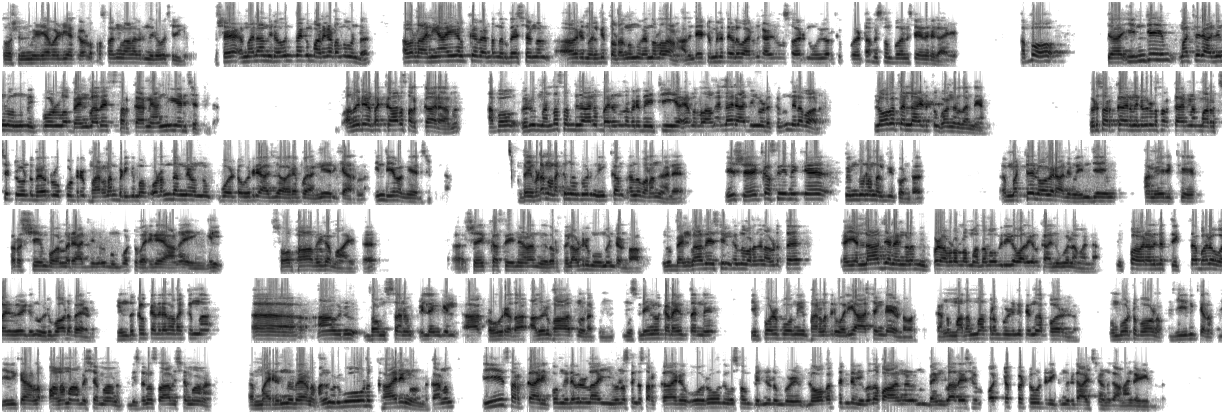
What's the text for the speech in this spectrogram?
സോഷ്യൽ മീഡിയ വഴിയൊക്കെ ഉള്ള പ്രസംഗങ്ങളാണ് അവർ നിരോധിച്ചിരിക്കുന്നത്. പക്ഷേ എന്നാൽ ആ നിരോധനത്തേക്ക് മറികടന്നുകൊണ്ട് അവരുടെ അനുയായികൾക്ക് വേണ്ട നിർദ്ദേശങ്ങൾ അവർ നൽകി തുടങ്ങുന്നു എന്നുള്ളതാണ്. അതിന്റെ ഏറ്റവും വലിയ തെളിവായിരുന്നു കഴിഞ്ഞ ദിവസം അവർ ന്യൂയോർക്കിൽ പോയിട്ട് അഭിസംബോധന ചെയ്തൊരു കാര്യം. അപ്പോ ഇന്ത്യയും മറ്റു രാജ്യങ്ങളൊന്നും ഇപ്പോഴുള്ള ബംഗ്ലാദേശ് സർക്കാരിനെ അംഗീകരിച്ചിട്ടില്ല. അതൊരു ഇടക്കാല സർക്കാരാണ് അപ്പോ ഒരു നല്ല സംവിധാനം വരുന്നത് അവർ വെയിറ്റ് ചെയ്യുക എന്നുള്ളതാണ് എല്ലാ രാജ്യങ്ങളും എടുക്കുന്ന നിലപാട്. ലോകത്തെല്ലായിടത്തും അങ്ങനെ തന്നെയാണ്. ഒരു സർക്കാർ നിലവിലുള്ള സർക്കാരിനെ മറിച്ചിട്ടുകൊണ്ട് വേറൊരു കൂട്ടർ ഭരണം പിടിക്കുമ്പോൾ ഉടൻ തന്നെ ഒന്നും പോയിട്ട് ഒരു രാജ്യം അവരെ പോയി അംഗീകരിക്കാറില്ല. ഇന്ത്യയും അംഗീകരിച്ചിട്ടില്ല. അപ്പൊ ഇവിടെ നടക്കുന്ന ഒരു നീക്കം എന്ന് പറഞ്ഞാൽ ഈ ഷെയ്ഖ് ഹസീനയ്ക്ക് പിന്തുണ നൽകിക്കൊണ്ട് മറ്റ് ലോക രാജ്യങ്ങൾ ഇന്ത്യയും അമേരിക്കയും റഷ്യയും പോലുള്ള രാജ്യങ്ങൾ മുമ്പോട്ട് വരികയാണ് എങ്കിൽ സ്വാഭാവികമായിട്ട് ഷെയ്ഖ് ഹസീനയുടെ നേതൃത്വത്തിൽ അവിടെ ഒരു മൂവ്മെന്റ് ഉണ്ടാകും. ഇപ്പൊ ബംഗ്ലാദേശിൽ എന്ന് പറഞ്ഞാൽ അവിടുത്തെ എല്ലാ ജനങ്ങളും ഇപ്പോഴും അവിടെയുള്ള മതമൗലികവാദികൾക്ക് അനുകൂലമല്ല. ഇപ്പൊ അവരതിന്റെ തിക്തഫലം അനുഭവിക്കുന്ന ഒരുപാട് പേരുണ്ട്. ഹിന്ദുക്കൾക്കെതിരെ നടക്കുന്ന ആ ഒരു ധ്വംസനം ഇല്ലെങ്കിൽ ആ ക്രൂരത അതൊരു ഭാഗത്ത് നടക്കുന്നു. മുസ്ലിങ്ങൾക്കിടയിൽ തന്നെ ഇപ്പോൾ പോകുന്ന ഈ ഭരണത്തിൽ വലിയ ആശങ്കയുണ്ട് അവർക്ക്. കാരണം മതം മാത്രം പുഴുങ്ങി തിന്നാൽ പോരല്ലോ. മുമ്പോട്ട് പോകണം ജീവിക്കണം. ജീവിക്കാനുള്ള പണം ആവശ്യമാണ് ബിസിനസ് ആവശ്യമാണ്. മരുന്ന് വേണം. അങ്ങനെ ഒരുപാട് കാര്യങ്ങളുണ്ട്. കാരണം ഈ സർക്കാർ ഇപ്പൊ നിലവിലുള്ള യു എൻ എസിന്റെ സർക്കാർ ഓരോ ദിവസവും പിന്നിടുമ്പോഴും ലോകത്തിന്റെ വിവിധ ഭാഗങ്ങളിൽ നിന്നും ബംഗ്ലാദേശിൽ ഒറ്റപ്പെട്ടുകൊണ്ടിരിക്കുന്ന ഒരു കാഴ്ചയാണ് കാണാൻ കഴിയുന്നത്.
